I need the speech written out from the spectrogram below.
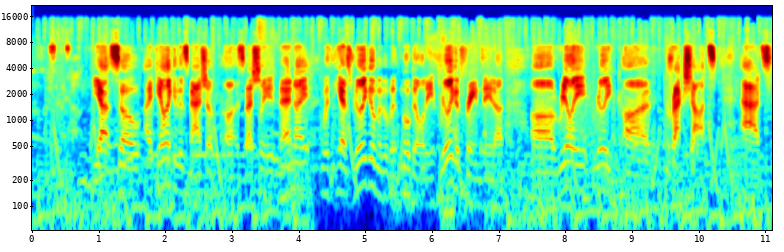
Uh, sets up. Yeah, so I feel like in this matchup, uh, especially Meta Knight, with he has really good mo- mobility, really good frame data, uh, really, really uh, crack shots at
